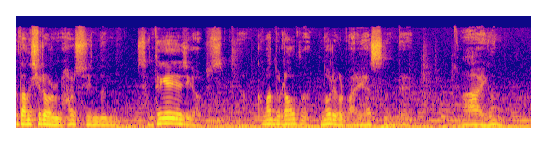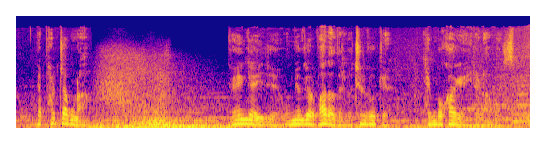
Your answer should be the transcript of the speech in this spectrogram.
그 당시로는 할 수 있는 선택의 여지가 없었습니다. 그만두려고도 노력을 많이 했었는데 아 이건 내 팔자구나. 굉장히 이제 운명적으로 받아들이고 즐겁게 행복하게 일을 하고 있습니다.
